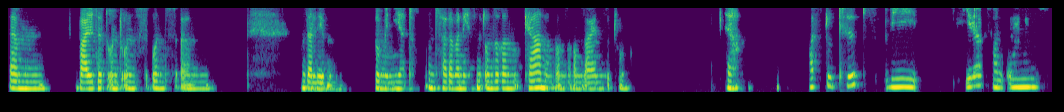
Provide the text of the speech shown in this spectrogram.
ähm, waltet und uns uns ähm, unser Leben dominiert. Und es hat aber nichts mit unserem Kern und unserem Sein zu tun. Ja. Hast du Tipps, wie jeder von uns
